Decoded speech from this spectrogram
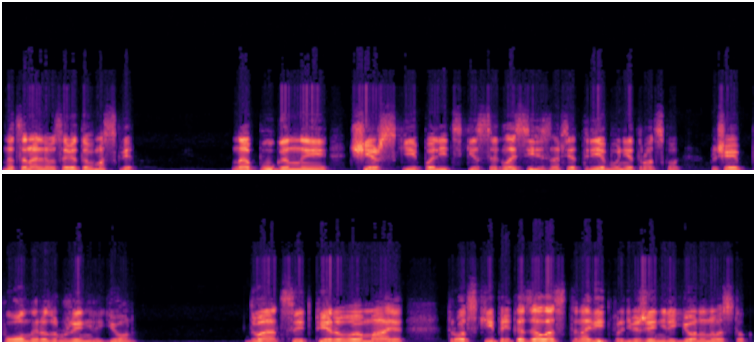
национального совета в Москве. Напуганные чешские политики согласились на все требования Троцкого, включая полное разоружение легиона. 21 мая Троцкий приказал остановить продвижение легиона на восток.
